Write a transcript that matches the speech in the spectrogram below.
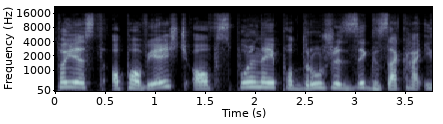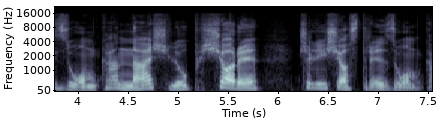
To jest opowieść o wspólnej podróży Zygzaka i Złomka na ślub Siory, czyli siostry Złomka.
